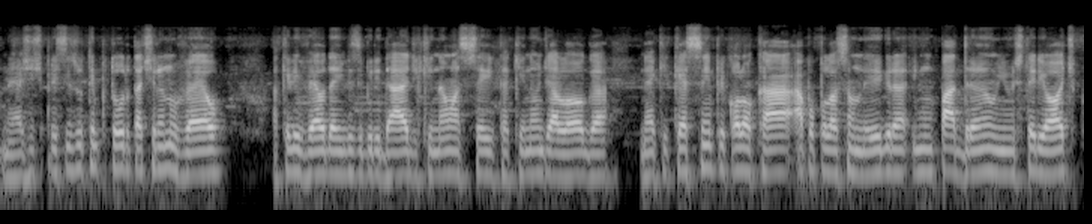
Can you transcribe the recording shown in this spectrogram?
Né? A gente precisa o tempo todo estar tá tirando o véu, aquele véu da invisibilidade que não aceita, que não dialoga, né? que quer sempre colocar a população negra em um padrão, em um estereótipo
